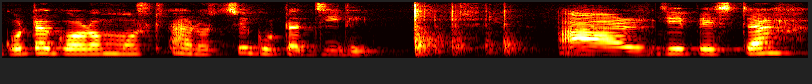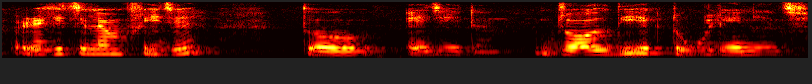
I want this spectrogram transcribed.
গোটা গরম মশলা আর হচ্ছে গোটা জিরে। আর যে পেস্টটা রেখেছিলাম ফ্রিজে, তো এই যে এটা, জল দিয়ে একটু গুলিয়ে নিয়েছি।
